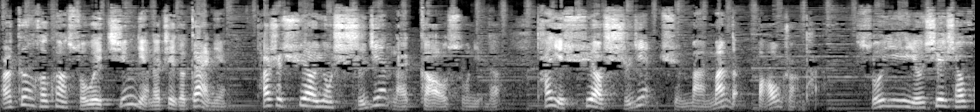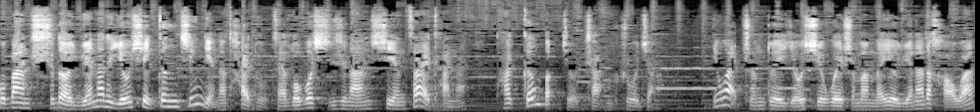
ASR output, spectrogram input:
而更何况所谓经典的这个概念。它是需要用时间来告诉你的，它也需要时间去慢慢的包装它。所以有些小伙伴持的原来的游戏更经典的态度，在萝卜喜之郎现在看来，他根本就站不住脚。另外，针对游戏为什么没有原来的好玩，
